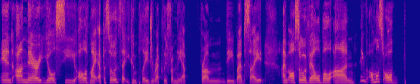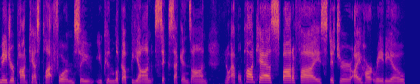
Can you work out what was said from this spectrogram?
And on there, you'll see all of my episodes that you can play directly from the from the website. I'm also available on, I think, almost all the major podcast platforms. So you, you can look up Beyond Six Seconds on, you know, Apple Podcasts, Spotify, Stitcher, iHeartRadio,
